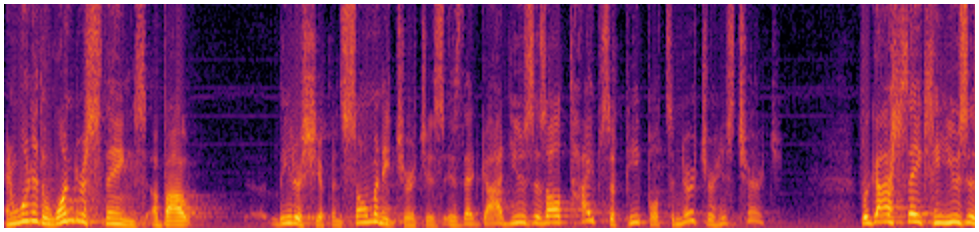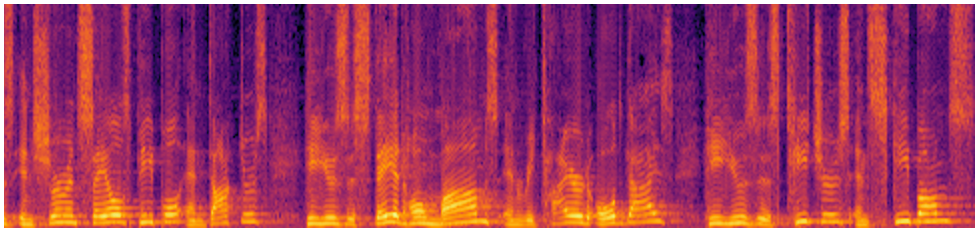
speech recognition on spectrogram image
And one of the wondrous things about leadership in so many churches is that God uses all types of people to nurture his church. For gosh sakes, he uses insurance salespeople and doctors. He uses stay at home moms and retired old guys. He uses teachers and ski bums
